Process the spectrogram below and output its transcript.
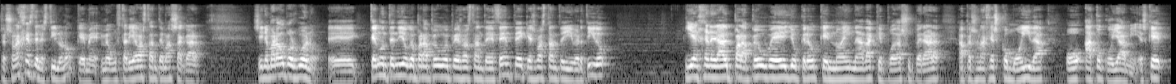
personajes del estilo, ¿no? Que me, gustaría bastante más sacar. Sin embargo, pues bueno, eh, tengo entendido que para PvP es bastante decente, que es bastante divertido. Y en general para PvE yo creo que no hay nada que pueda superar a personajes como Ida o a Tokoyami. Es que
